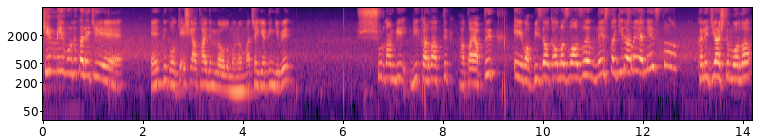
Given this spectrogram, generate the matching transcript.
Kim mi vurdu kaleci? Endlikol keşke ataydın be oğlum onu. Maça girdin gibi. Şuradan bir Ricardo attık. Hata yaptık. Eyvah bizde kalması lazım. Nesta gir araya Nesta. Kaleciyi açtım bu arada.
